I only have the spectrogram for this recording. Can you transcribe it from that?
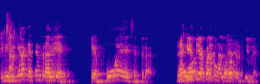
Y ni Exacto. siquiera que se entra bien, que puedes entrar. No, es que yo estoy de acuerdo con ustedes. perfiles.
